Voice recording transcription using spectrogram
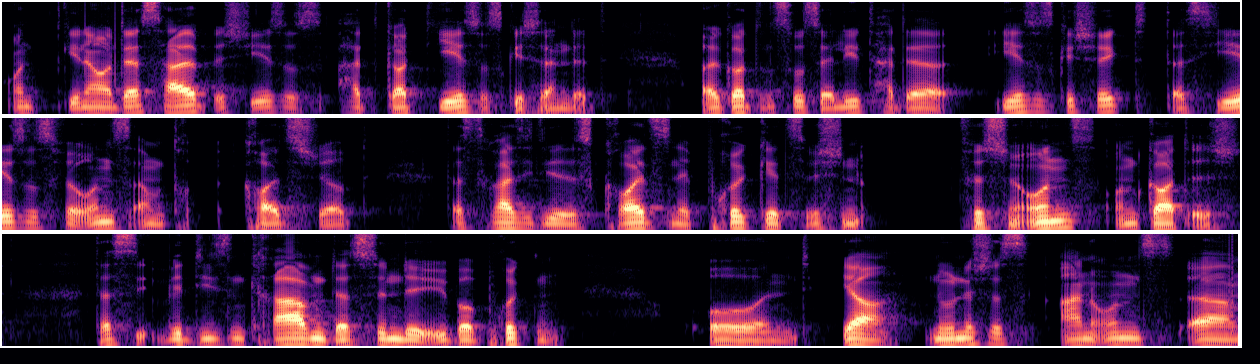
Und genau deshalb ist Jesus, hat Gott Jesus gesendet. Weil Gott uns so sehr liebt, hat er Jesus geschickt, dass Jesus für uns am Kreuz stirbt. Dass quasi dieses Kreuz eine Brücke zwischen, zwischen uns und Gott ist. Dass wir diesen Graben der Sünde überbrücken. Und ja, nun ist es an uns ähm,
